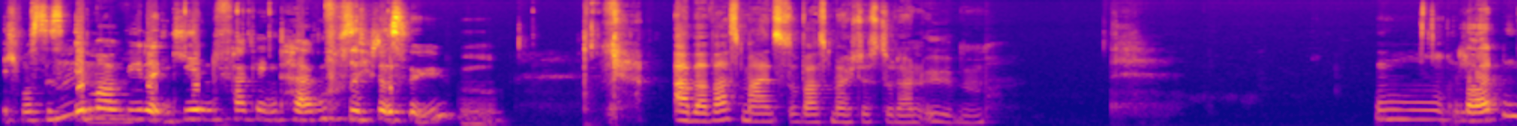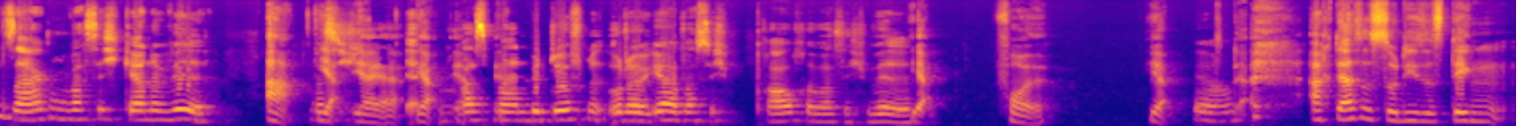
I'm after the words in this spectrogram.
Ich muss das Mhm. immer wieder, jeden fucking Tag muss ich das üben. Aber was meinst du, was möchtest du dann üben? Mm, Leuten sagen, was ich gerne will. Ah, ja, ich, ja, ja, äh, ja, ja, was ja, mein Bedürfnis oder ja, was ich brauche, was ich will. Ja. voll. Ja. Ja. Ach, das ist so dieses Ding,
